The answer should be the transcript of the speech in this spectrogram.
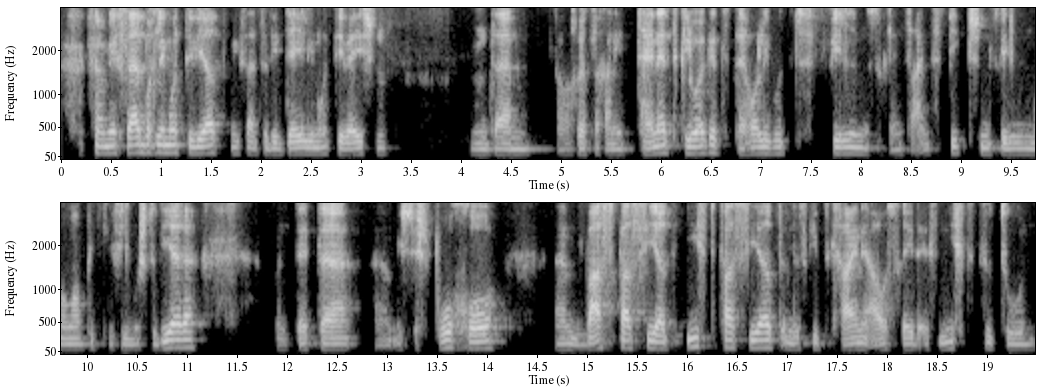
für mich selber ein bisschen motiviert. Wie gesagt, so die Daily Motivation. Und ähm, ja, kürzlich habe ich Tenet geschaut, den Hollywood-Film, ein Science-Fiction-Film, wo man ein bisschen viel studieren muss. Und dort äh, ist der Spruch gekommen, ähm, was passiert, ist passiert und es gibt keine Ausrede, es nicht zu tun.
